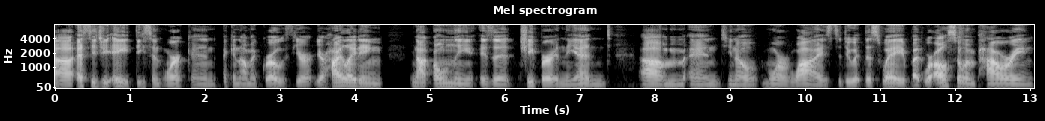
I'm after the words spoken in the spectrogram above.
uh, SDG eight, decent work and economic growth. You're you're highlighting not only is it cheaper in the end, um, and you know more wise to do it this way, but we're also empowering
